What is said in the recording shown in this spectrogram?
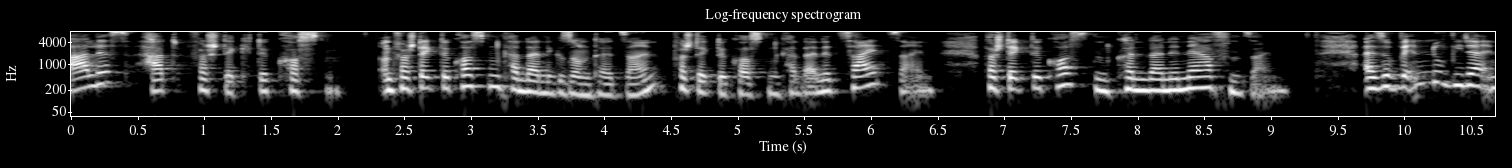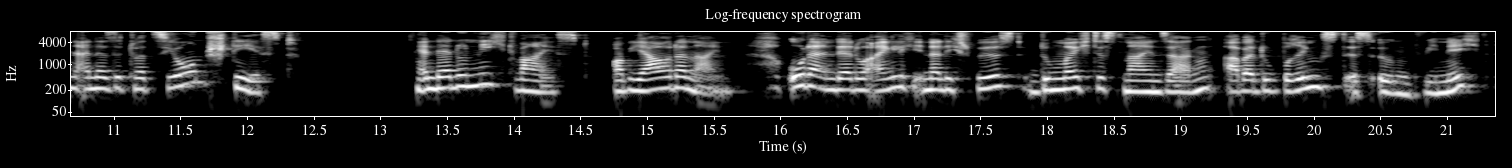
Alles hat versteckte Kosten. Und versteckte Kosten kann deine Gesundheit sein, versteckte Kosten kann deine Zeit sein, versteckte Kosten können deine Nerven sein. Also wenn du wieder in einer Situation stehst, in der du nicht weißt, ob ja oder nein. Oder in der du eigentlich innerlich spürst, du möchtest Nein sagen, aber du bringst es irgendwie nicht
